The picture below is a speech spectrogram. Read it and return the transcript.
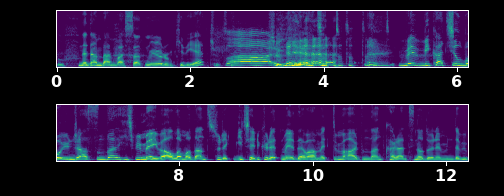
Uf. Neden ben başlatmıyorum ki diye. Tutar. Çok iyi. tuttu tuttu tuttu. Ve birkaç yıl boyunca aslında hiçbir meyve alamadan sürekli içerik üretmeye devam ettim. Ve ardından karantina döneminde bir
